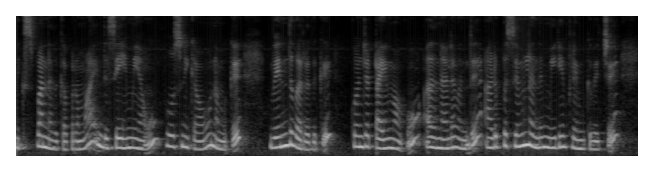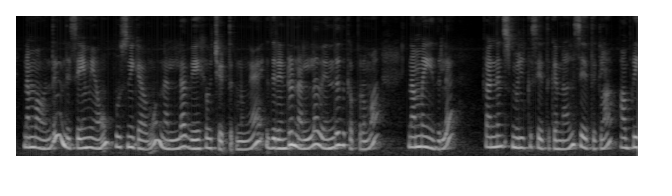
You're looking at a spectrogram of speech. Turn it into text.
மிக்ஸ் பண்ணதுக்கப்புறமா இந்த சேமியாவும் பூசணிக்காவும் நமக்கு வெந்து வர்றதுக்கு கொஞ்சம் டைம் ஆகும். அதனால் வந்து அடுப்பு சிம்லேருந்து மீடியம் ஃப்ளேமுக்கு வச்சு நம்ம வந்து இந்த சேமியாவும் பூசணிக்காவும் நல்லா வேக வச்சு எடுத்துக்கணுங்க. இது ரெண்டும் நல்லா வெந்ததுக்கப்புறமா நம்ம இதில் கண்டன்ஸ் மில்க் சேர்த்துக்கிறனாலும் சேர்த்துக்கலாம். அப்படி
